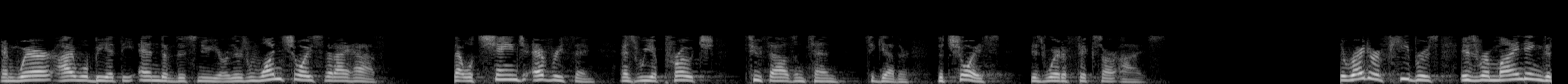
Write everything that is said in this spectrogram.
and where I will be at the end of this new year. There's one choice that I have that will change everything as we approach 2010 together. The choice is where to fix our eyes. The writer of Hebrews is reminding the,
